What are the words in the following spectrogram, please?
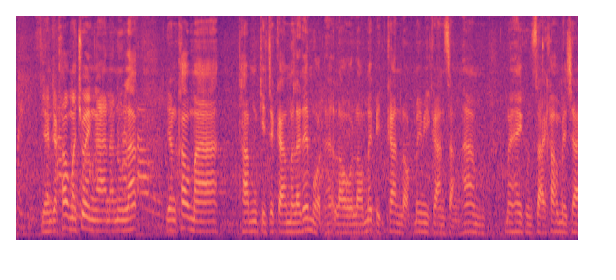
หมายถึยังจะเข้ามาช่วยงานอนุรักษ์เข้าเลยยังเข้ามาทำกิจกรรมอะไรได้หมดฮะเราเราไม่ปิดกั้นหรอกไม่มีการสั่งห้าม ไม่ให้คุณสายเข้าไม่ใช่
